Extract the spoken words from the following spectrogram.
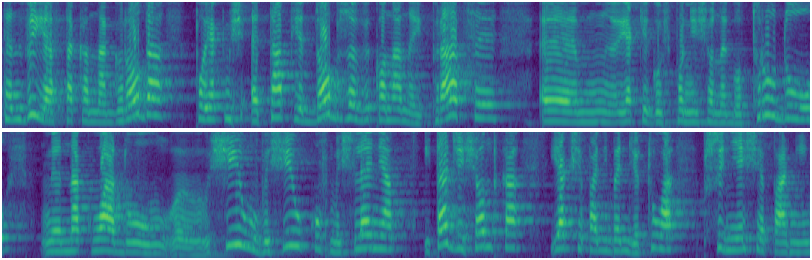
ten wyjazd, taka nagroda po jakimś etapie dobrze wykonanej pracy, jakiegoś poniesionego trudu, nakładu e, sił, wysiłków, myślenia. I ta dziesiątka, jak się pani będzie czuła, przyniesie pani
